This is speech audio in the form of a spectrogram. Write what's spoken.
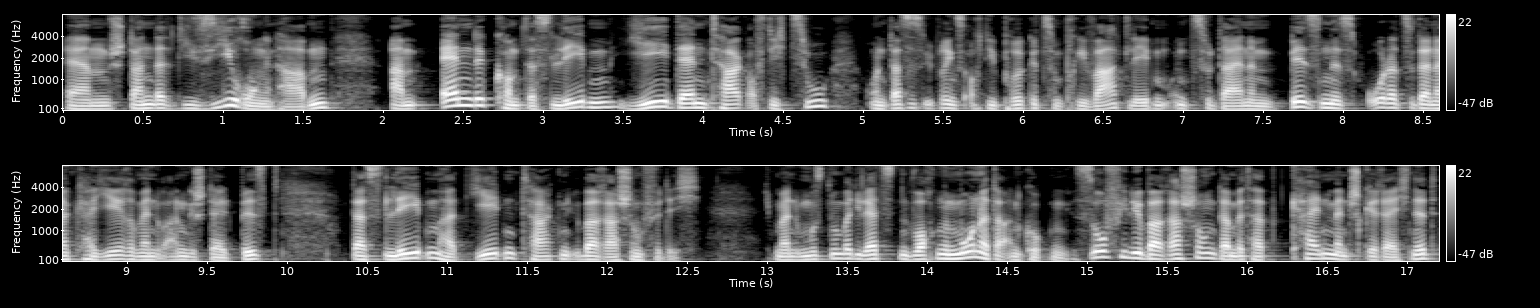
ähm, Standardisierungen haben. Am Ende kommt das Leben jeden Tag auf dich zu und das ist übrigens auch die Brücke zum Privatleben und zu deinem Business oder zu deiner Karriere, wenn du angestellt bist. Das Leben hat jeden Tag eine Überraschung für dich. Ich meine, du musst nur mal die letzten Wochen und Monate angucken. So viele Überraschungen, damit hat kein Mensch gerechnet,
